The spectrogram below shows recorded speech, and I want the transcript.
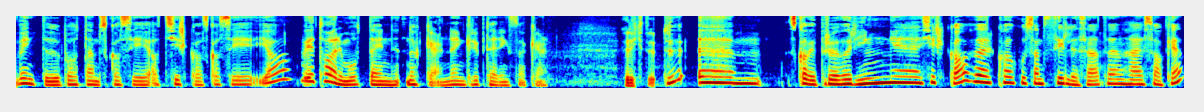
venter du på at de skal si at kirka skal si ja, vi tar imot den nøkkelen, den krypteringsnøkkelen. Riktig. Du, eh, skal vi prøve å ringe kirka og høre hvordan de stiller seg til denne saken?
